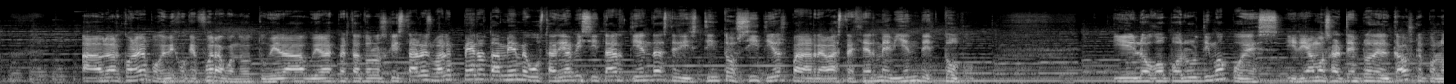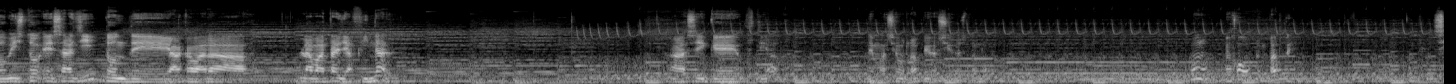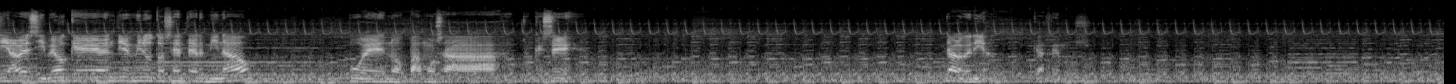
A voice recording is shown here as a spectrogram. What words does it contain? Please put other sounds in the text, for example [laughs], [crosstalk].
a hablar con él porque dijo que fuera cuando tuviera hubiera despertado todos los cristales, ¿vale? Pero también me gustaría visitar tiendas de distintos sitios para reabastecerme bien de todo. Y luego por último, pues iríamos al Templo del Caos, que por lo visto es allí donde acabará la batalla final. Así que, hostia, demasiado rápido ha sido esto, ¿no? Bueno, mejor, en parte. Sí, a ver, si veo que en 10 minutos he terminado, pues nos vamos a... yo qué sé. Ya lo vería. ¿Qué hacemos?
